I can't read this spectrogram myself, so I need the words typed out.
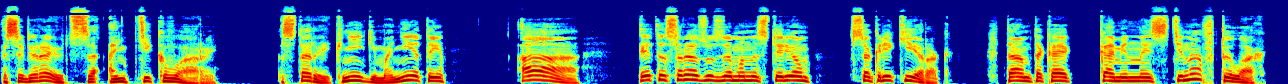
собираются антиквары? Старые книги, монеты. А, это сразу за монастырем Сакрикерок. Там такая каменная стена в тылах,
